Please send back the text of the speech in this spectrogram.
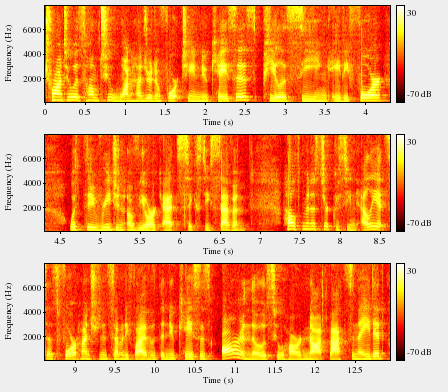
Toronto is home to 114 new cases. Peel is seeing 84, with the region of York at 67. Health Minister Christine Elliott says 475 of the new cases are in those who are not vaccinated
